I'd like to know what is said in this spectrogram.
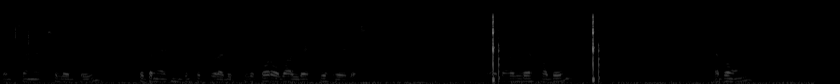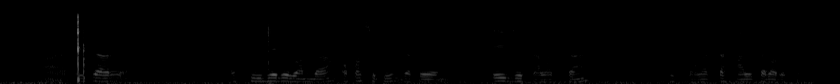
পজিশন অ্যাপসোলেট দিই, সুতরাং এখন কিন্তু পুরা ডিপটির উপর ওভারলে একটি হয়ে গেছে। ওভারলে হবে এবং এটার একটি দিয়ে দেবো আমরা অপাসিটি যাতে এই যে কালারটা এই কালারটা হালকাভাবে থাকে।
